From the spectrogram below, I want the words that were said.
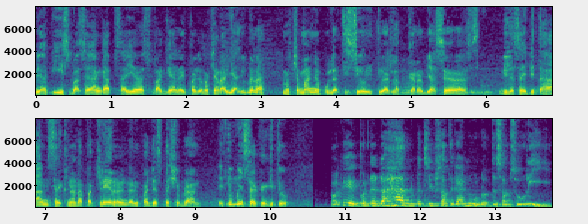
VIP sebab saya anggap saya sebahagian daripada macam rakyat jugalah. Macam mana pula TCO itu adalah perkara biasa. Bila saya ditahan, saya kena dapat clearance daripada special branch. Itu biasa ke gitu? Okey, pendedahan Menteri Besar Terengganu Dr. Samsuri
